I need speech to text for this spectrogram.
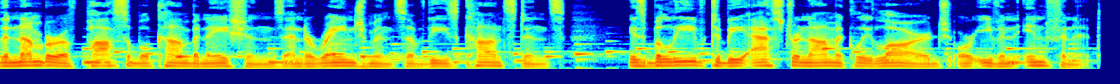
The number of possible combinations and arrangements of these constants is believed to be astronomically large or even infinite.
